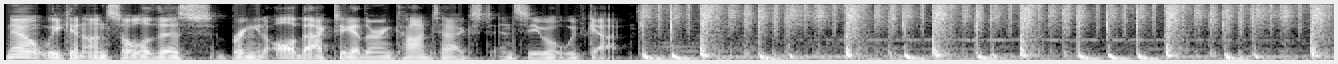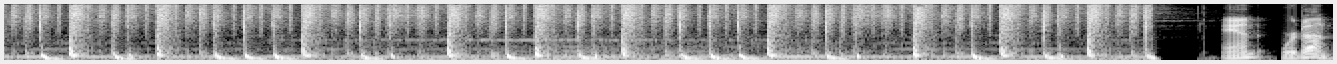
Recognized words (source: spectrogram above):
Now we can unsolo this, bring it all back together in context, and see what we've got. And we're done.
